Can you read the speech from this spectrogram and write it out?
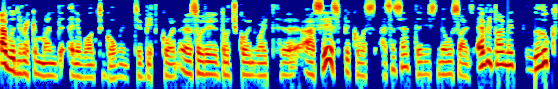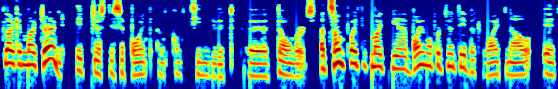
I wouldn't recommend anyone to go into Bitcoin, uh, sorry, Dogecoin right uh, as is, because as I said, there is no signs. Every time it looked like it might turn, it just disappointed and continued uh, downwards. At some point, it might be a buying opportunity, but right now it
